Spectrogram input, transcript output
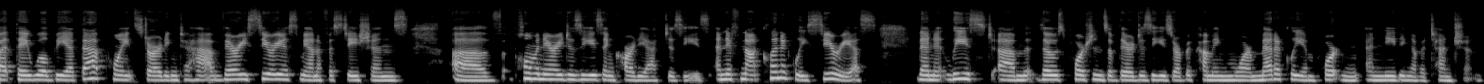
But they will be at that point starting to have very serious manifestations of pulmonary disease and cardiac disease. And if not clinically serious, then at least um, those portions of their disease are becoming more medically important and needing of attention.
